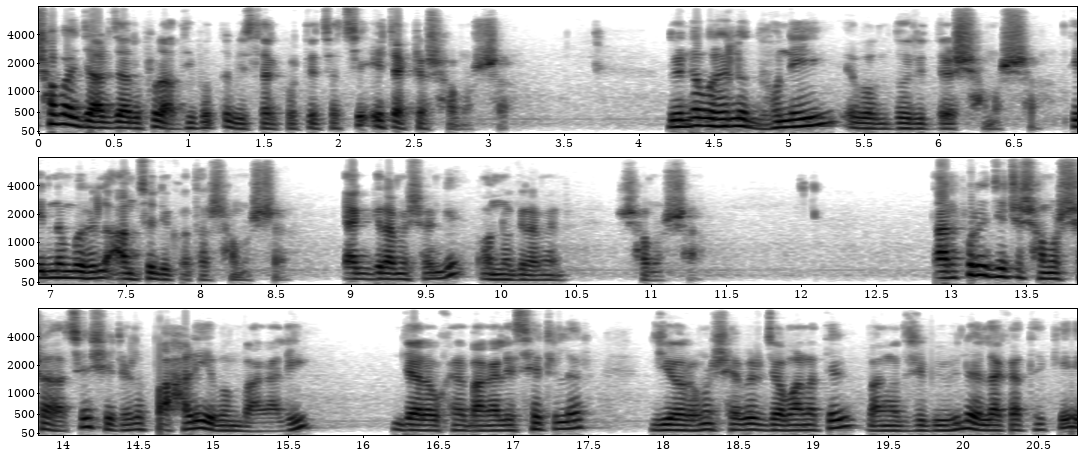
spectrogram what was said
সবাই যার যার উপর আধিপত্য বিস্তার করতে চাচ্ছে, এটা একটা সমস্যা। দুই নম্বর হলো ধনী এবং দরিদ্রের সমস্যা। তিন নম্বর হলো আঞ্চলিকতার সমস্যা, এক গ্রামের সঙ্গে অন্য গ্রামের সমস্যা। তারপরে যেটা সমস্যা আছে, সেটা হলো পাহাড়ি এবং বাঙালি। যারা ওখানে বাঙালি সেটেলার জিয়া রহমান সাহেবের জমানাতে বাংলাদেশের বিভিন্ন এলাকা থেকে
